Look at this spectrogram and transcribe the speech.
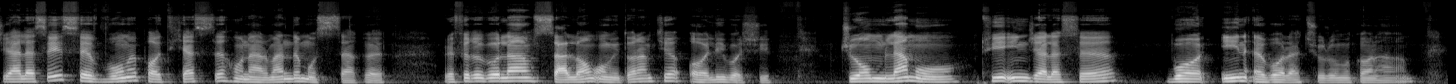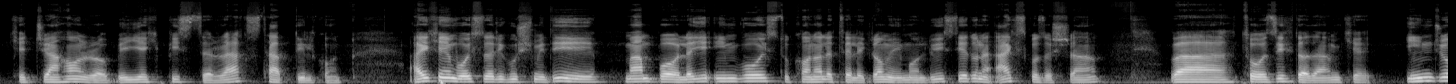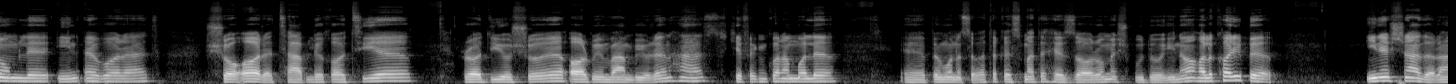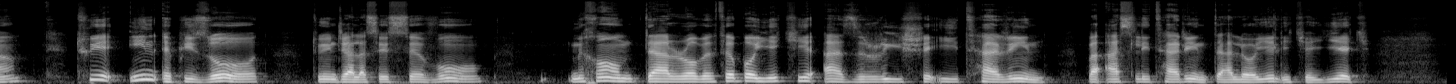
جلسه سوم پادکست هنرمند مستقل. رفیق گلم سلام امیدوارم که عالی باشی. جمله‌مو توی این جلسه با این عبارت شروع می‌کنم که جهان را به یک پیست رقص تبدیل کن. اگه که این voice داری گوش میدی من بالای این voice تو کانال تلگرام ایمان لویس یه دونه عکس گذاشتم و توضیح دادم که این جمله این عبارت شعار تبلیغاتی رادیو شو آرمین ون هست که فکر می‌کنم مال به مناسبت قسمت هزارمش بود و اینا. حالا کاری به اینش ندارم. توی این اپیزود توی این جلسه سوم می‌خوام در رابطه با یکی از ریشه ای ترین و اصلی ترین دلایلی که یک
